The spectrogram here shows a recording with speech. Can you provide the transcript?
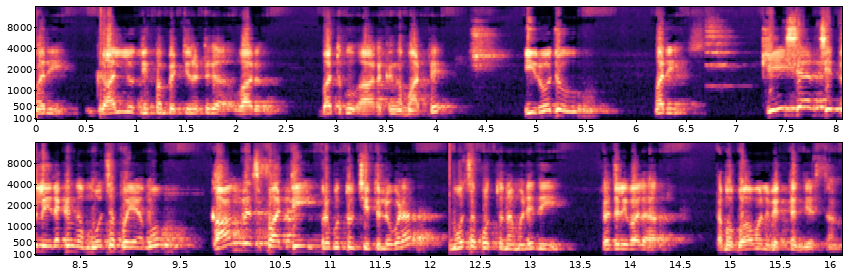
మరి గాలిలో దీపం పెట్టినట్టుగా వారు బతుకు ఆ రకంగా మారితే ఈరోజు మరి కేసీఆర్ చేతులు ఏ రకంగా మోసపోయామో కాంగ్రెస్ పార్టీ ప్రభుత్వం చేతుల్లో కూడా మోసపోతున్నాం అనేది ప్రజలు ఇవాళ తమ భావాలు వ్యక్తం చేస్తాను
